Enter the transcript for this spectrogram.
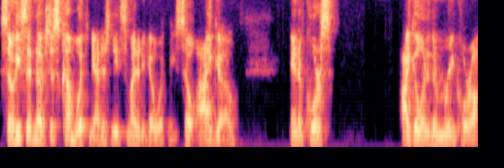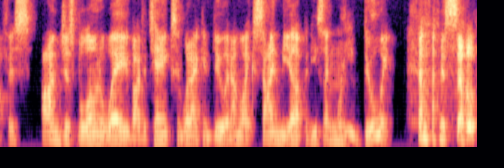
So he said, no, just come with me. I just need somebody to go with me. So I go. And of course, I go into the Marine Corps office. I'm just blown away by the tanks and what I can do. And I'm like, sign me up. And he's like, mm. what are you doing? so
